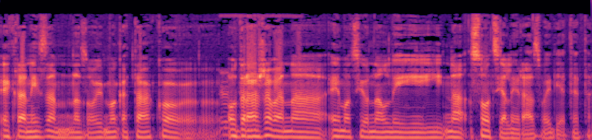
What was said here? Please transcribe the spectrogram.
ekranizam, nazovimo ga tako, mhm. odražava na emocionalni i na socijalni razvoj djeteta?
